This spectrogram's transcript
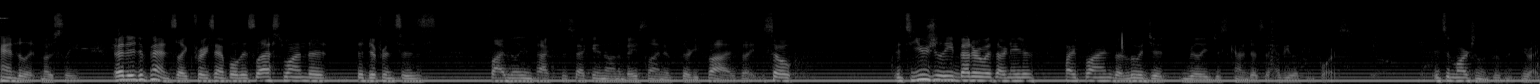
handle it mostly. And it depends. Like for example, this last one, the the difference is 5 million packets a second on a baseline of 35. Right? So It's usually better with our native pipeline, but LuaJIT really just kind of does the heavy lifting for us. It's a marginal improvement, you're right.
